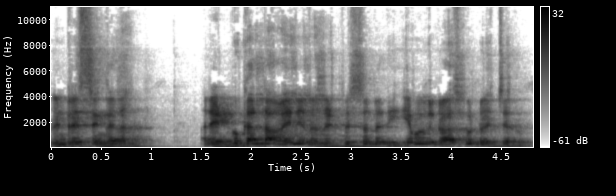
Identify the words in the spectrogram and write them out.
ఇంట్రెస్టింగ్ కదా. రెడ్ బుక్ అంతా ఆయనే నన్ను నడిపిస్తున్నది. ఏమో వీళ్ళు రాసుకుంటూ వచ్చారు.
